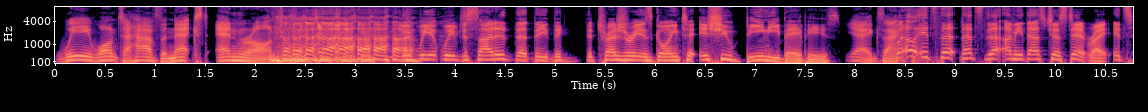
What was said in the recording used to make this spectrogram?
we want to have the next Enron. we, we we've decided that the, the the treasury is going to issue beanie babies. yeah, exactly. But oh, it's that that's that. I mean, that's just it, right? It's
